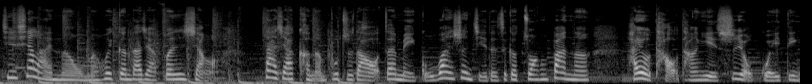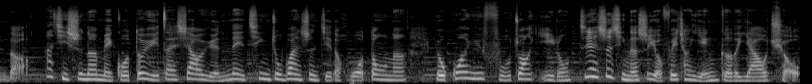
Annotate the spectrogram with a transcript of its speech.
接下来呢，我们会跟大家分享哦，大家可能不知道，在美国万圣节的这个装扮呢，还有讨糖也是有规定的。那其实呢，美国对于在校园内庆祝万圣节的活动呢，有关于服装仪容这件事情呢，是有非常严格的要求。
